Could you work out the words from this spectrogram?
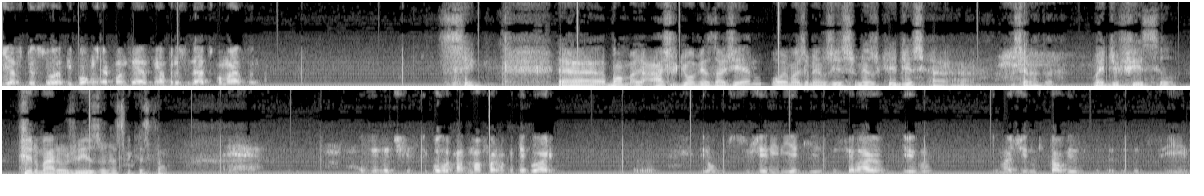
e as pessoas. E bom, acontecem atrocidades como essa. Né? Sim. É, bom, acha que houve exagero ou é mais ou menos isso mesmo que disse a, a senadora? Ou é difícil firmar um juízo nessa questão? É, às vezes é difícil se colocar de uma forma categórica. Eu sugeriria que, sei lá, eu, eu imagino que talvez se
